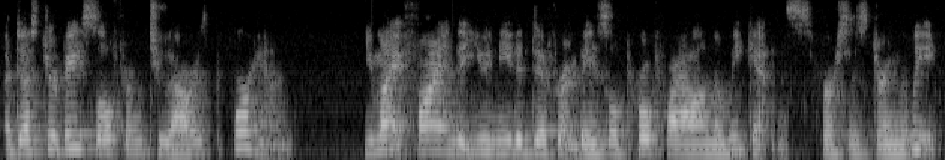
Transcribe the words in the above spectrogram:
adjust your basal from two hours beforehand. You might find that you need a different basal profile on the weekends versus during the week.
